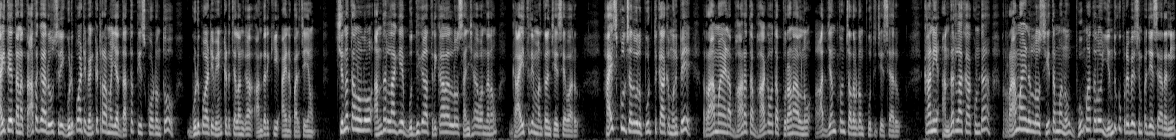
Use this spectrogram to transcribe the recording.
అయితే తన తాతగారు శ్రీ గుడిపాటి వెంకటరామయ్య దత్త తీసుకోవడంతో గుడిపాటి వెంకటచలంగా అందరికీ ఆయన పరిచయం. చిన్నతనంలో అందరిలాగే బుద్ధిగా త్రికాలాల్లో సంధ్యావందనం గాయత్రి మంత్రం చేసేవారు. హై స్కూల్ చదువులు పూర్తి కాక మునిపే రామాయణ భారత భాగవత పురాణాలను ఆద్యంతం చదవడం పూర్తి చేశారు. కానీ అందరిలా కాకుండా రామాయణంలో సీతమ్మను భూమాతలో ఎందుకు ప్రవేశింపజేశారని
